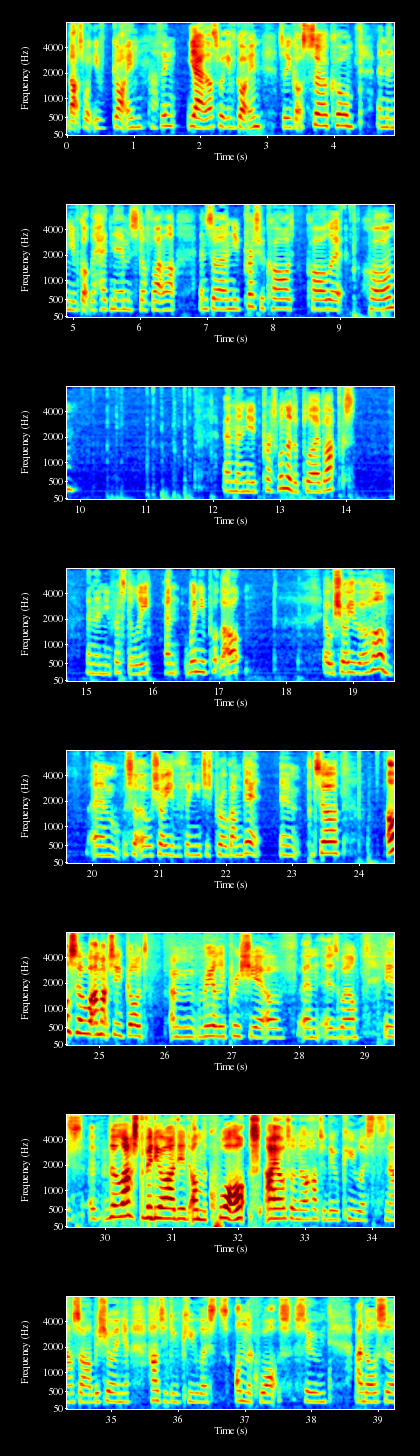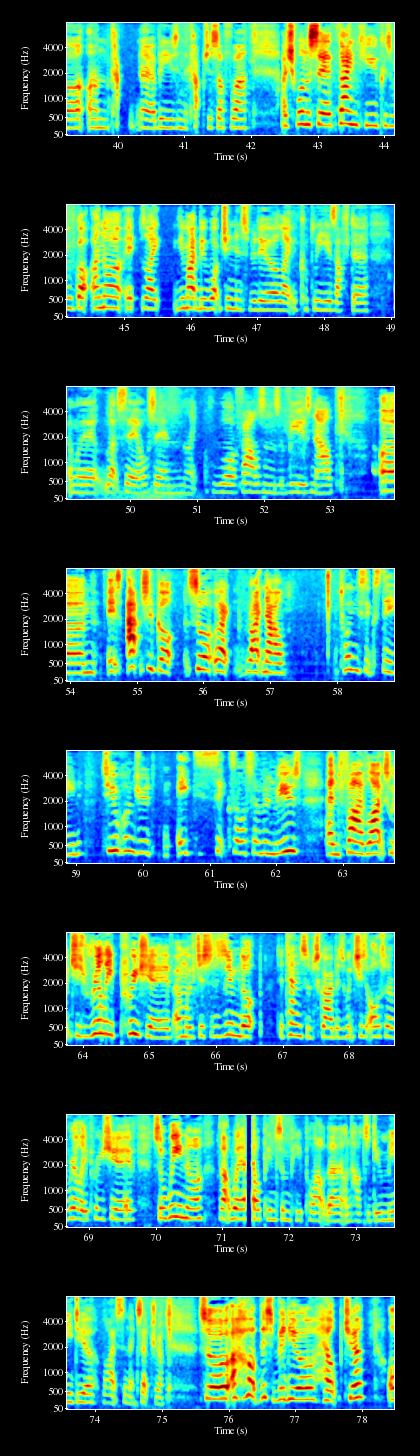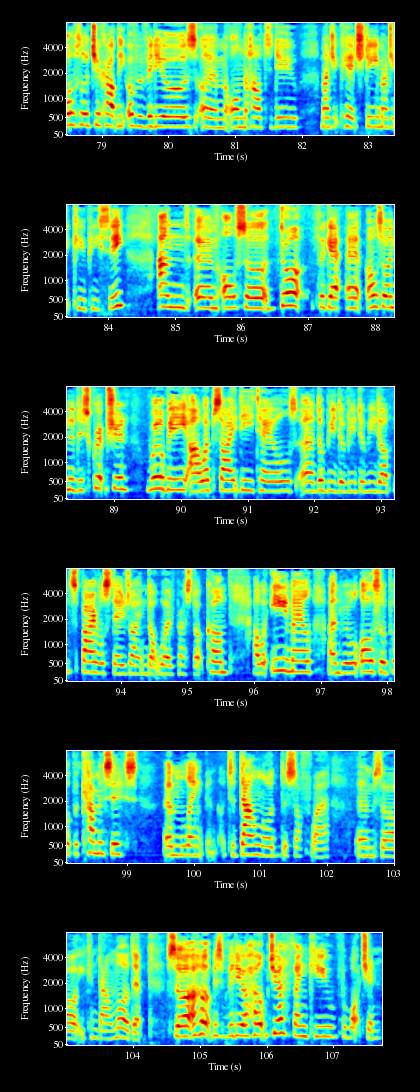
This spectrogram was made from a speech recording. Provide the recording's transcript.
That's what you've got in, I think. Yeah, that's what you've got in. So you've got circle, and then you've got the head name and stuff like that. And so you press record, call it home, and then you'd press one of the playbacks, and then you press delete. And when you put that up, it will show you the home. Um, so it will show you the thing you just programmed in. Um, so also what I'm actually good, I'm really appreciative of um, as well is uh, the last video I did on the quartz. I also know how to do cue lists now, so I'll be showing you how to do cue lists on the quartz soon, and also on uh, I'll be using the capture software. I just want to say thank you because we've got. I know it's like you might be watching this video like a couple of years after, and we're let's say I'll say like thousands of views now. Um, it's actually got so like right now, 2016, 286 or seven views and five likes, which is really appreciative. And we've just zoomed up to 10 subscribers, which is also really appreciative. So we know that we're helping some people out there on how to do media, lights, and etc. So I hope this video helped you. Also check out the other videos um, on how to do Magic HD, Magic QPC. And um, also don't forget, uh, also in the description will be our website details uh, www.spiralstagelighting.wordpress.com our email and we'll also put the Chamsys um, link to download the software um, so you can download it. So I hope this video helped you. Thank you for watching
